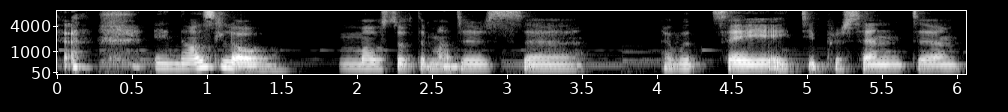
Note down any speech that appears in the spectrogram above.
in Oslo. Most of the mothers, uh, I would say 80%, um,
